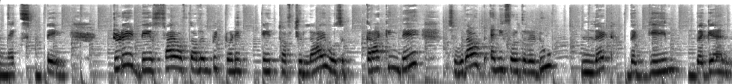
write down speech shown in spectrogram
the next day Today, day 5 of the Olympic, 28th of July, was a cracking day. So, without any further ado, let the game begin.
